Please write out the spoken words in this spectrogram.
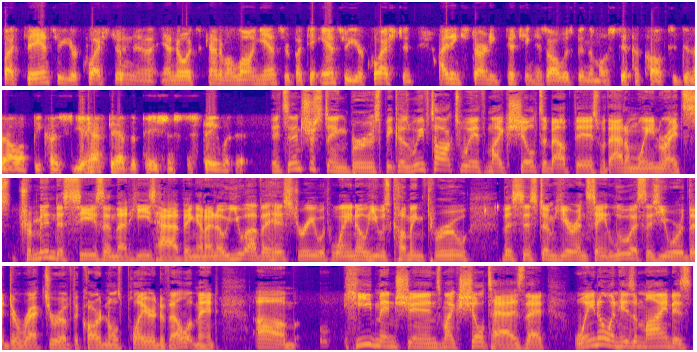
But to answer your question, and I know it's kind of a long answer, but to answer your question, I think starting pitching has always been the most difficult to develop because you have to have the patience to stay with it. It's interesting, Bruce, because we've talked with Mike Shildt about this with Adam Wainwright's tremendous season that he's having. And I know you have a history with Wayno. He was coming through the system here in St. Louis as you were the director of the Cardinals player development. Um, he mentions Mike Shildt has that Wayno in his mind is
